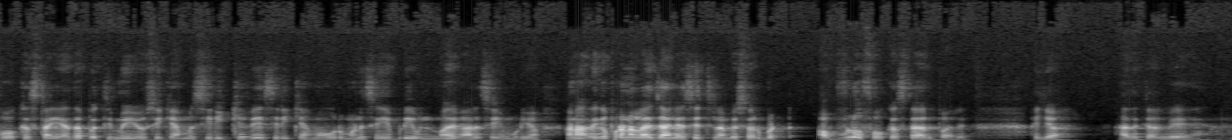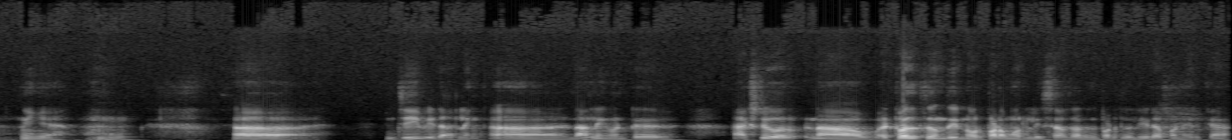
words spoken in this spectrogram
ஃபோக்கஸ்டாக எதை பற்றியுமே யோசிக்காமல் சிரிக்கவே சிரிக்காமல் ஒரு மனுஷன் எப்படி இந்த மாதிரி வேலை செய்ய முடியும்? ஆனால் அதுக்கப்புறம் நல்லா ஜாலியாக சிரிச்சுலாம் பேசுவார் பட் அவ்வளோ ஃபோக்கஸ்டாக இருப்பார். ஐயா அதுக்காகவே நீங்கள் ஜிவி டார்லிங் டார்லிங் வந்துட்டு ஆக்சுவலி ஒரு நான் டுவெல்த்து வந்து இன்னொரு படமும் ரிலீஸ் ஆகுது. அந்த படத்தில் லீடாக பண்ணியிருக்கேன்.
